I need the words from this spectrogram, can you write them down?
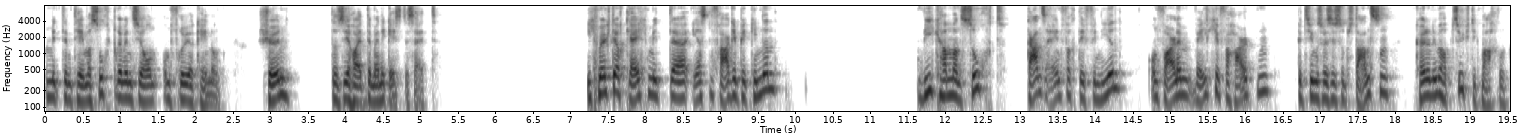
mit dem Thema Suchtprävention und Früherkennung. Schön, dass ihr heute meine Gäste seid. Ich möchte auch gleich mit der ersten Frage beginnen. Wie kann man Sucht ganz einfach definieren und vor allem, welche Verhalten bzw. Substanzen können überhaupt süchtig machen?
